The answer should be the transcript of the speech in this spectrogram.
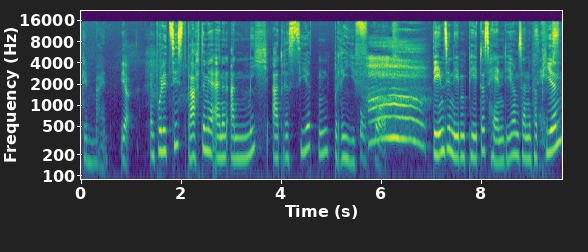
Gemein. Ja. Ein Polizist brachte mir einen an mich adressierten Brief, den sie neben Peters Handy und seinen Papieren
